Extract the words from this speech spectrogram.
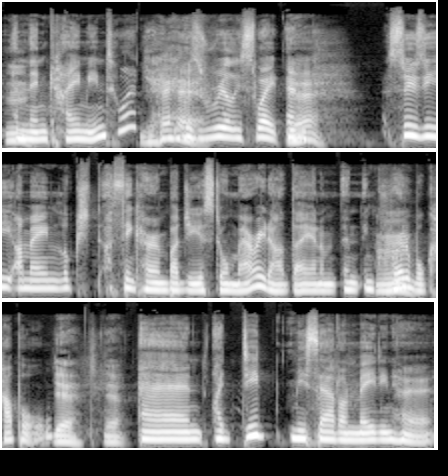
then came into it. Mm, Yeah. It was really sweet. And yeah. Siouxsie, I mean, look, I think her and Budgie are still married, aren't they? And an, incredible couple. Mm. Yeah. Yeah. And I did miss out on meeting her.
